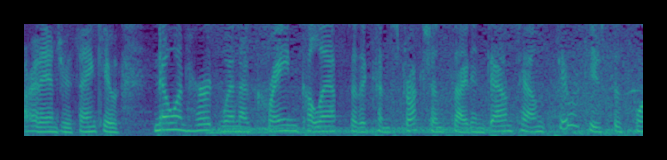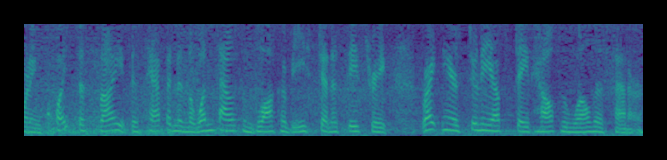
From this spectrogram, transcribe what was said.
All right, Andrew, thank you. No one hurt when a crane collapsed at a construction site in downtown Syracuse this morning. Quite the sight. This happened in the 1000 block of East Genesee Street, right near SUNY Upstate Health and Wellness Center.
